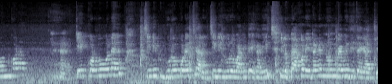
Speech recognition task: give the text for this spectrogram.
অন করা। হ্যাঁ কেক করব বলে চিনি গুঁড়ো করেছি আর চিনির গুঁড়ো বাটিটা এখানেই ছিল। এখন এটাকে নুন ভেবে দিতে গেছে।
